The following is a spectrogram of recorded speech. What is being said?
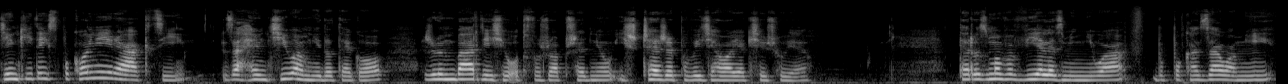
Dzięki tej spokojnej reakcji zachęciła mnie do tego, żebym bardziej się otworzyła przed nią i szczerze powiedziała, jak się czuję. Ta rozmowa wiele zmieniła, bo pokazała mi,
